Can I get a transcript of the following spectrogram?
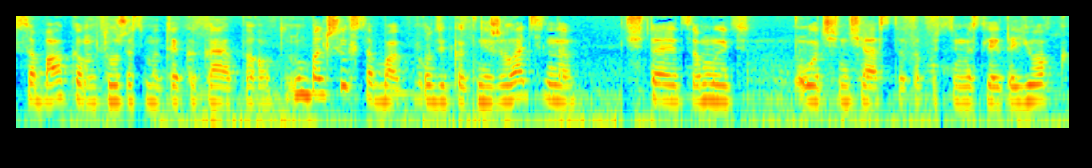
Собакам тоже смотря какая порода. Ну, больших собак вроде как нежелательно считается мыть очень часто, допустим, если это Йорк,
